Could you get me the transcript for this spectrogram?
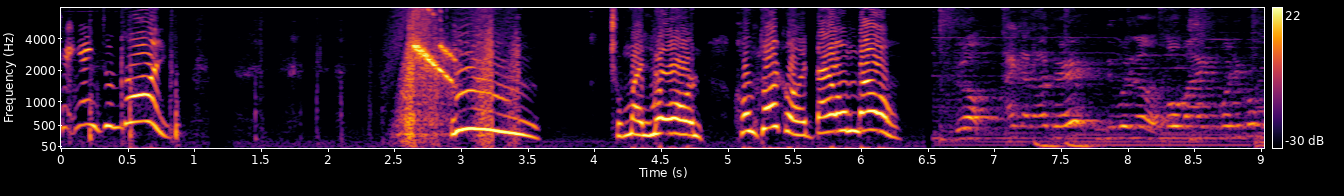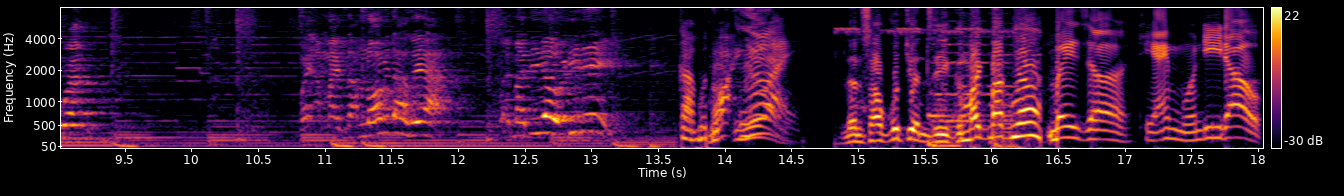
Chạy nhanh trốn thôi! Ừ. Chúng mày lộn Không thoát khỏi tay ông đâu! Được anh đã nói thế. Từ bây giờ tôi và anh coi như không quen dám nói với tao thế à? Vậy mà đi đâu đi đi. Cảm ơn mọi người. Lần sau có chuyện gì cứ mách bác nhá. Bây giờ thì anh muốn đi đâu?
